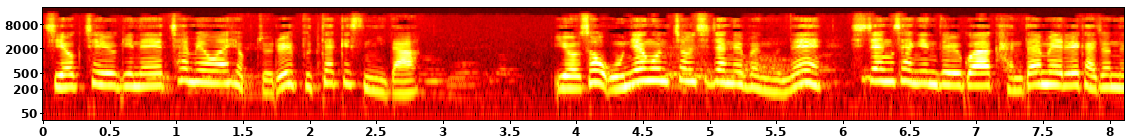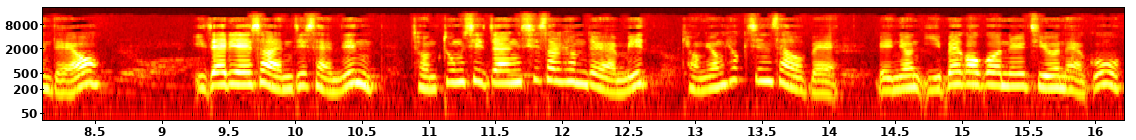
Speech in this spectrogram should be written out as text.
지역 체육인의 참여와 협조를 부탁했습니다. 이어서 온양온천 시장을 방문해 시장 상인들과 간담회를 가졌는데요. 이 자리에서 안 지사는 전통시장 시설 현대화 및 경영 혁신 사업에 매년 200억 원을 지원하고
